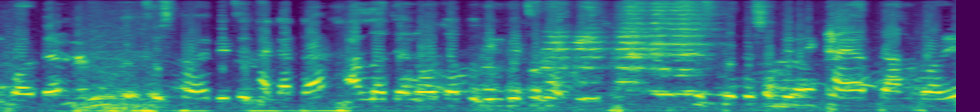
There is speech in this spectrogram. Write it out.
ইম্পর্টেন্ট সুস্থ হয়ে বেঁচে থাকাটা। আল্লাহ যেন যতদিন বেঁচে থাকি সুস্থতার সাথে খায়াত দান করে।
